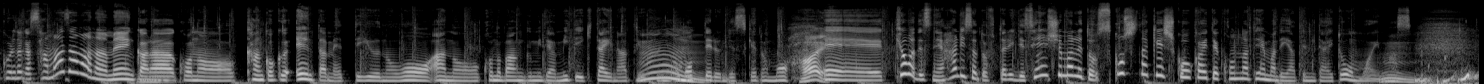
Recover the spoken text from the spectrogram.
これだからさまざまな面からこの韓国エンタメっていうのをあのこの番組では見ていきたいなというふうに思ってるんですけども、はい、えー今日はですねハリーさんと2人で先週までと少しだけ思考を変えてこんなテーマでやってみたいと思います、うん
